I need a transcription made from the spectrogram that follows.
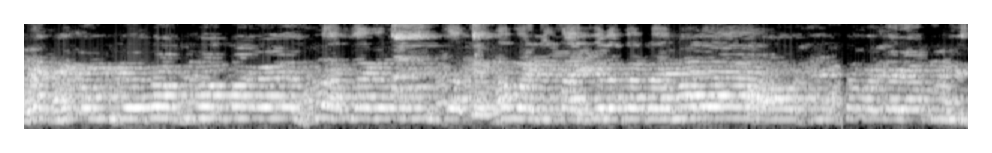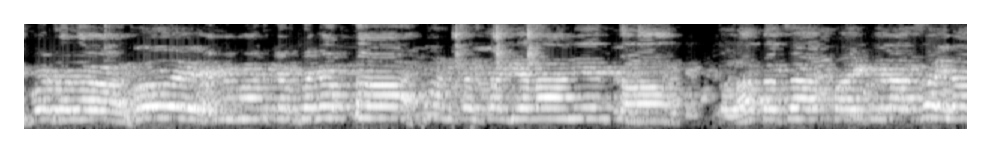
हे खाली उभी होता आपल्याला मागं. लागला गेला म्हणून त्या गंगाबाईने काय केलं त्या टायमाला माणकसचा गेला आणि तळा तळाताचा पाय केला असायला.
